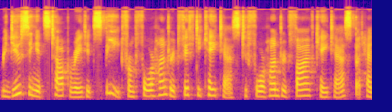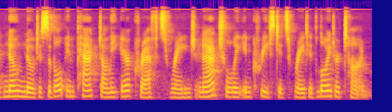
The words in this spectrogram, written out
reducing its top-rated speed from 450 ktas to 405 ktas but had no noticeable impact on the aircraft's range and actually increased its rated loiter time.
